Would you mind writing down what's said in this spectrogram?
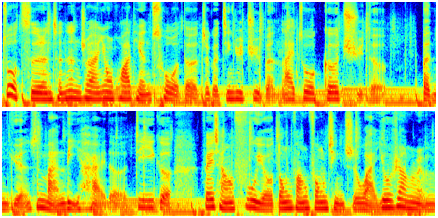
作词人陈正川用花田错的这个京剧剧本来做歌曲的本源是蛮厉害的。第一个非常富有东方风情之外，又让人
